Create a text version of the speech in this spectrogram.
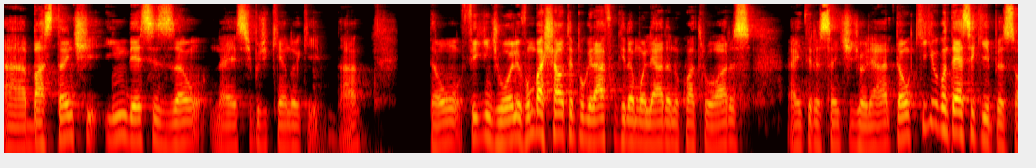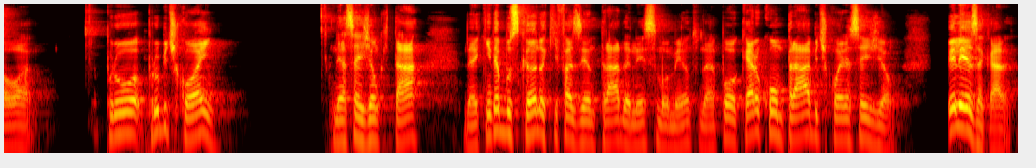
uh, bastante indecisão, né? Esse tipo de candle aqui, tá? Então, fiquem de olho. Vamos baixar o tempo gráfico aqui, dar uma olhada no 4 horas. É interessante de olhar. Então, o que, que acontece aqui, pessoal? Ó, pro, pro Bitcoin, nessa região que está, né? Quem está buscando aqui fazer entrada nesse momento, né? Pô, quero comprar Bitcoin nessa região. Beleza, cara,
